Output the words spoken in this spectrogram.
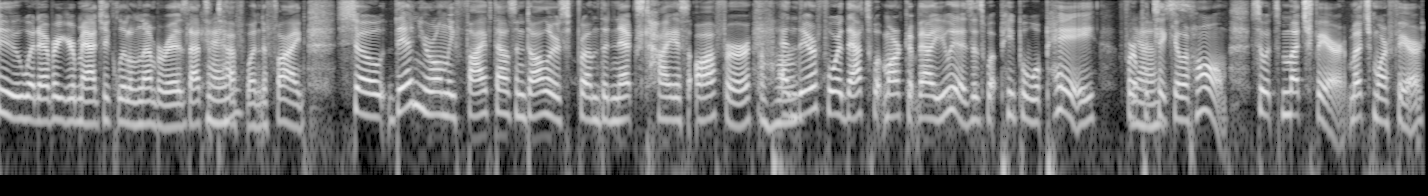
to whatever your magic little number is. That's Okay. a tough one to find. So then you're only five thousand dollars from the next highest offer, Uh-huh. and therefore that's what market value is. Is what people will pay for a particular home. So it's much fair, much more fair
